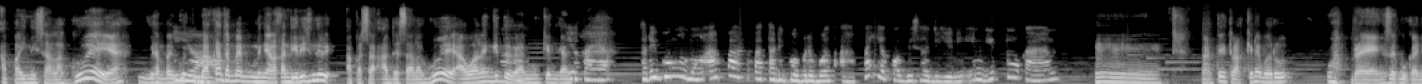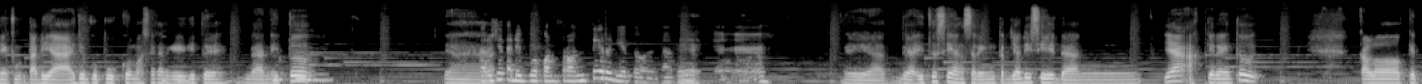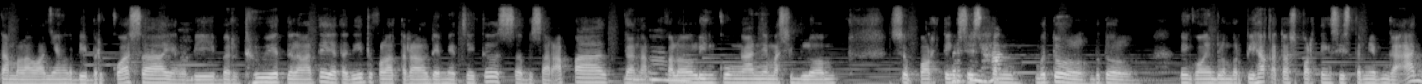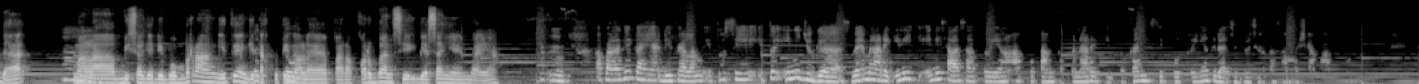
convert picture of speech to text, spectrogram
apa ini salah gue ya sampai gue, iya. bahkan sampai menyalahkan diri sendiri apa ada salah gue awalnya gitu kan mungkin kan iya kayak tadi gue ngomong apa apa tadi gue berbuat apa ya kok bisa diginiin gitu kan Hmm, nanti terakhirnya baru wah brengsek bukannya tadi aja gue pukul maksudnya kan kayak gitu ya. Dan itu hmm. ya harusnya tadi gue konfrontir gitu, tapi hmm. Iya, ya itu sih yang sering terjadi sih dan ya akhirnya itu kalau kita melawan yang lebih berkuasa, yang lebih berduit dalam arti ya tadi itu collateral damage itu sebesar apa dan hmm. kalau lingkungannya masih belum supporting Berpihak. system betul betul lingkungan belum berpihak atau supporting sistemnya nggak ada hmm. malah bisa jadi bumerang itu yang kita takutin oleh para korban sih biasanya mbak ya Mm-mm. Apalagi kayak di film itu sih, itu ini juga sebenarnya menarik. Ini ini salah satu yang aku tangkap menarik gitu kan si putrinya tidak bercerita sama siapa pun.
